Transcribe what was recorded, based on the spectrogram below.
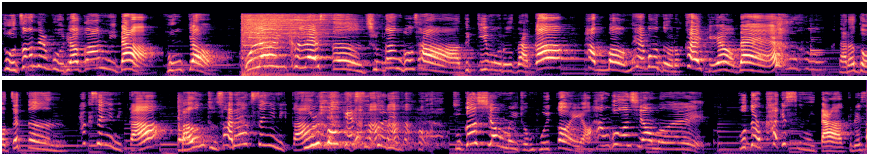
도전을 보려고 합니다. 본격 중간고사 느낌으로다가 한번 해보도록 할게요 네 나라도 어쨌든 학생이니까 42살의 학생이니까 국어 시험을 좀 볼 거예요. 한국어 시험을 보도록 하겠습니다. 그래서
